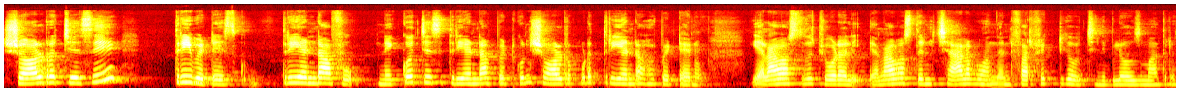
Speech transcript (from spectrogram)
షోల్డర్ వచ్చేసి త్రీ పెట్టేసుకు త్రీ అండ్ హాఫ్. నెక్ వచ్చేసి త్రీ అండ్ హాఫ్ పెట్టుకొని షోల్డర్ కూడా త్రీ అండ్ హాఫ్ పెట్టాను. ఎలా వస్తుందో చూడాలి. ఎలా వస్తుంది చాలా బాగుందండి. పర్ఫెక్ట్గా వచ్చింది బ్లౌజ్ మాత్రం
